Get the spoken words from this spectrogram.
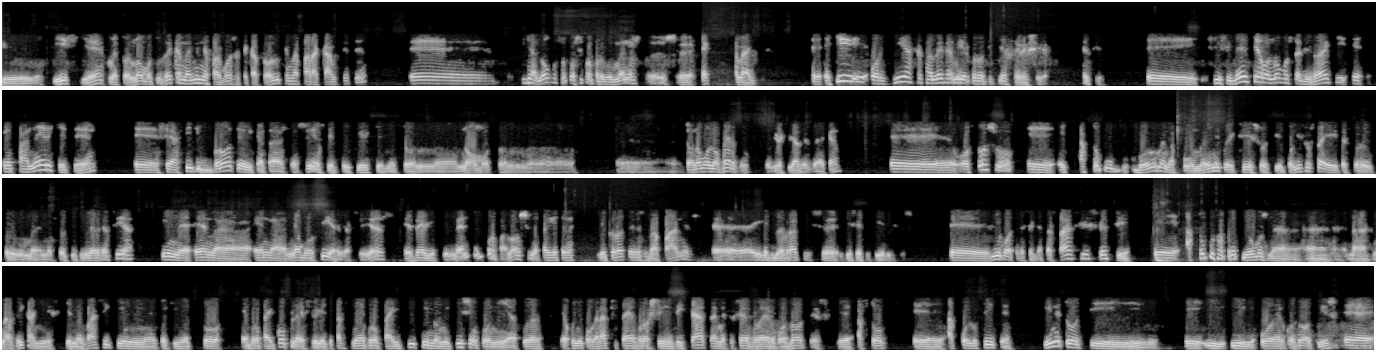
ίσχυε με τον νόμο του 10 να μην εφαρμόζεται καθόλου και να παρακάμπτεται ε, για λόγους όπως είπα προηγουμένως ε, ανάγκη. Ε, εκεί οργίασε θα λέγαμε η εργοδοτική αφαιρεσία. Έτσι. Ε, στη συνέχεια ο νόμος Ταλιδάκη ε, επανέρχεται ε, σε αυτή την πρώτερη κατάσταση, αυτή που υπήρχε με τον ε, νόμο τον, ε, τον νόμο Λοβέρδου το 2010. Ε, ωστόσο, αυτό που μπορούμε να πούμε είναι το εξής, ότι πολύ σωστά είπε προηγουμένω ότι την εργασία είναι ένα, ένα, μια μορφή εργασίας, ευέλικτη μεν, που προφανώς συνεπάγεται μικρότερες δαπάνες ε, για την πλευρά της της ε, επιχείρησης. Ε, Λιγότερες εγκαταστάσεις, έτσι. Ε, αυτό που θα πρέπει όμως να, ε, να, να δει κανείς και με βάση το, το ευρωπαϊκό πλαίσιο, γιατί υπάρχει μια ευρωπαϊκή κοινωνική συμφωνία που έχουν υπογράψει τα ευρωσυνδικάτα με τους ευρωεργοδότες και αυτό ε, ακολουθείται, είναι το ότι ο εργοδότης ε,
